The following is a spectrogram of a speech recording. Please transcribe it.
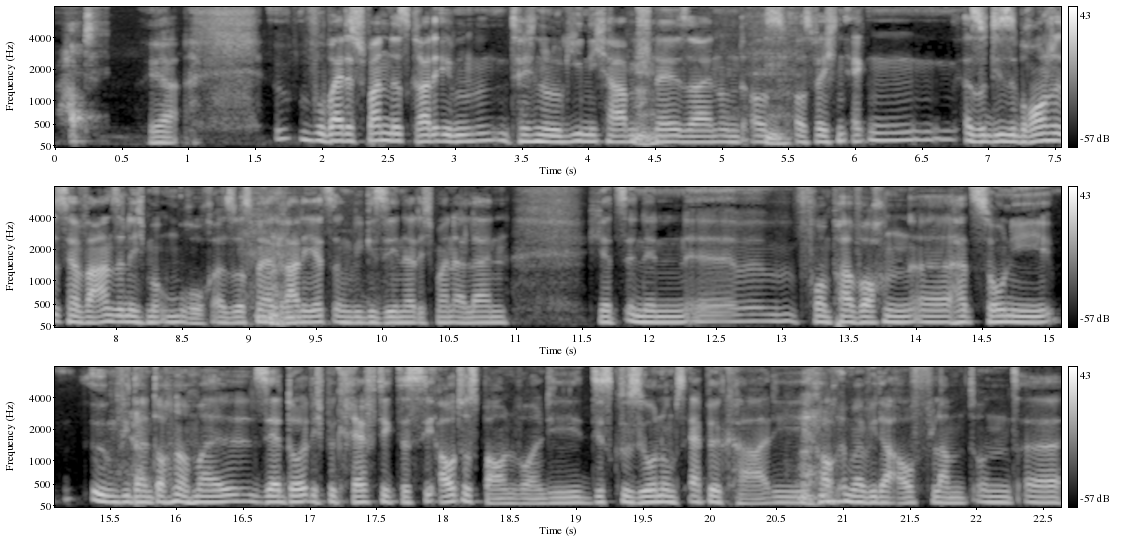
hat. Ja. Wobei das Spannende ist, gerade eben Technologie nicht haben, mhm. schnell sein und aus, mhm. aus welchen Ecken, also diese Branche ist ja wahnsinnig mal Umbruch. Also was man ja mhm. gerade jetzt irgendwie gesehen hat, ich meine, allein jetzt in den, äh, vor ein paar Wochen äh, hat Sony irgendwie ja. dann doch nochmal sehr deutlich bekräftigt, dass sie Autos bauen wollen. Die Diskussion ums Apple Car, die mhm. auch immer wieder aufflammt und äh,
